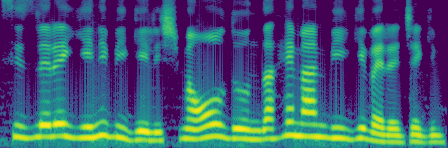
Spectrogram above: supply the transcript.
Sizlere yeni bir gelişme olduğunda hemen bilgi vereceğim.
